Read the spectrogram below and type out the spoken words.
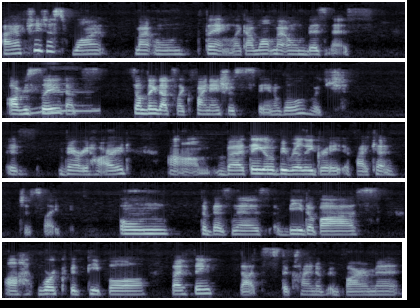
I actually just want my own thing. Like I want my own business. Obviously, that's mm. something that's like financially sustainable, which is very hard. Um, but I think it would be really great if I can just like own the business, be the boss, uh, work with people. But I think that's the kind of environment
